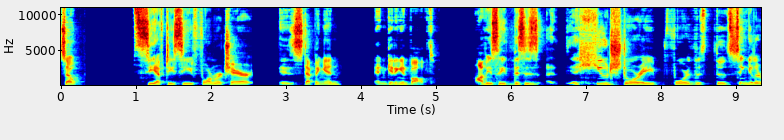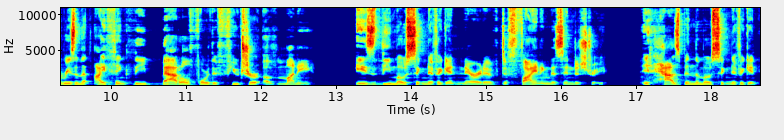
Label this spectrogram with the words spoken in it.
So, CFTC former chair is stepping in and getting involved obviously this is a huge story for the, the singular reason that I think the battle for the future of money is the most significant narrative defining this industry. It has been the most significant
